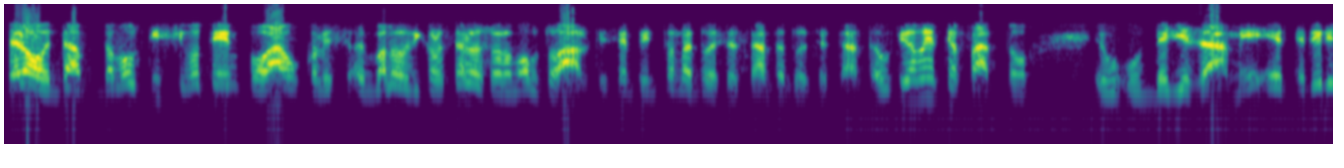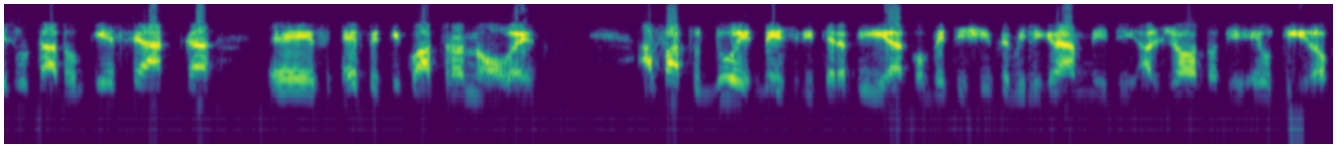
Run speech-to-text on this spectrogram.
però da, da moltissimo tempo ha un colest- il valore di colesterolo sono molto alti, sempre intorno a 260-270. Ultimamente ha fatto un- degli esami ed, ed è risultato un TSH eh, FT4 a 9. Ha fatto due mesi di terapia con 25 mg di- al giorno di Eutirox,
